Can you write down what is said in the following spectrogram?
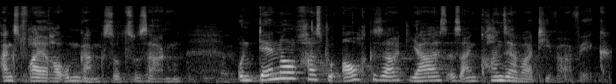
angstfreierer Umgang sozusagen. Und dennoch hast du auch gesagt, ja, es ist ein konservativer Weg.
